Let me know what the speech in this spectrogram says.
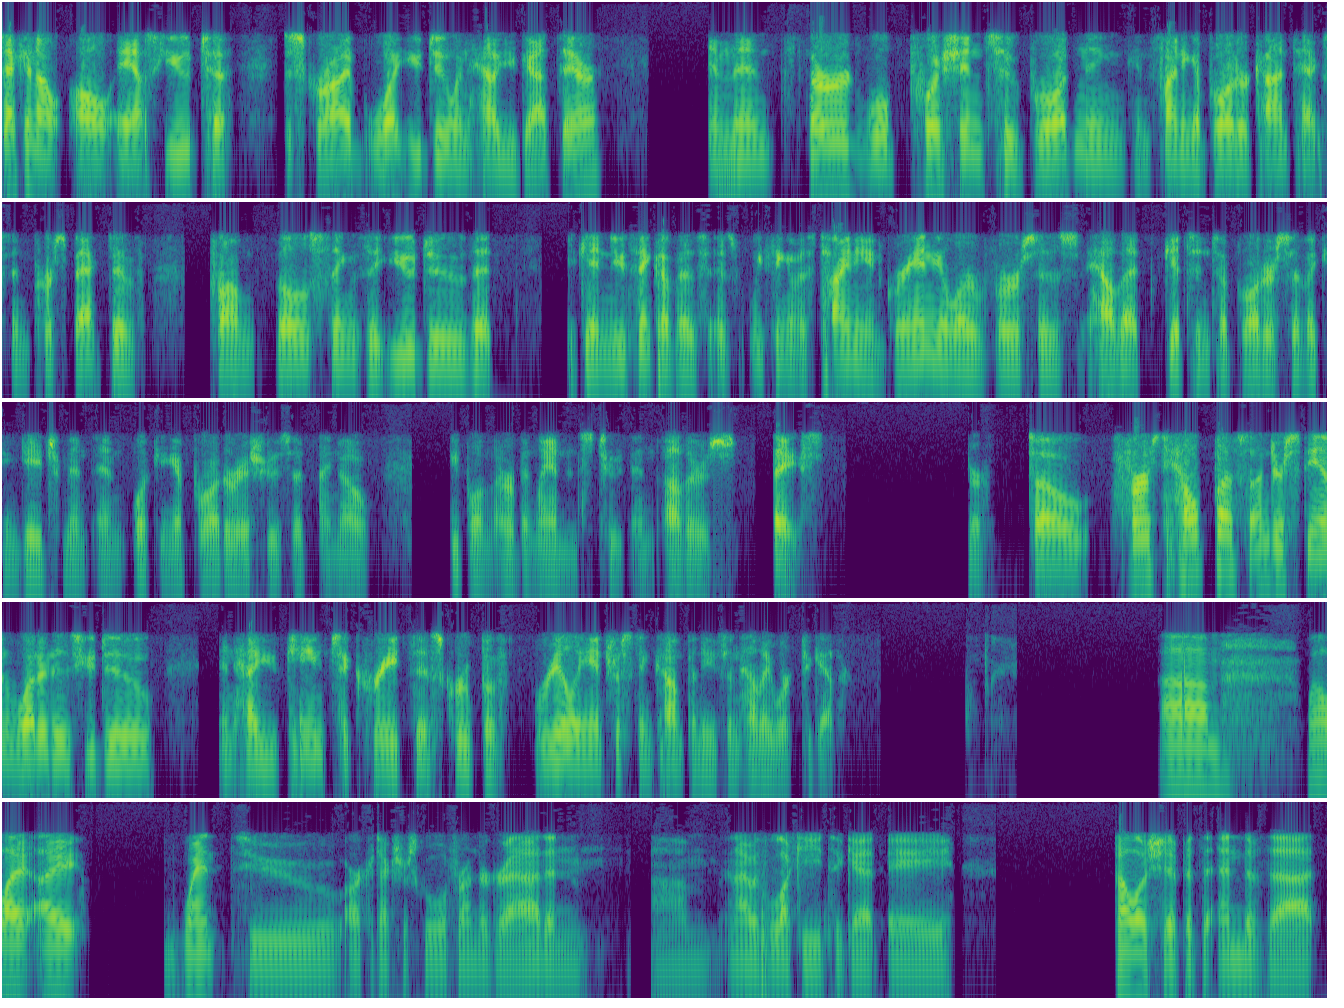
Second, I'll, I'll ask you to describe what you do and how you got there, and mm-hmm. then third, we'll push into broadening and finding a broader context and perspective from those things that you do that again you think of as, as we think of as tiny and granular versus how that gets into broader civic engagement and looking at broader issues that I know people in the Urban Land Institute and others face. Sure. So first help us understand what it is you do and how you came to create this group of really interesting companies and how they work together. Um, well, I, I went to architecture school for undergrad, and um, and I was lucky to get a fellowship at the end of that,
